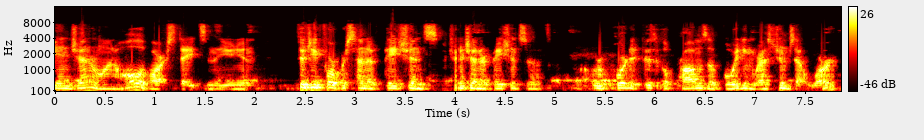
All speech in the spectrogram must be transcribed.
in general in all of our states in the union, 54% of patients, transgender patients, have reported physical problems avoiding restrooms at work,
